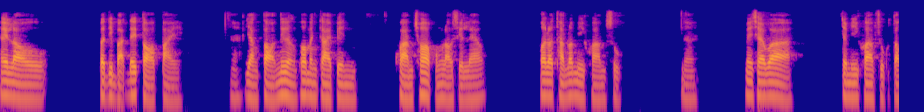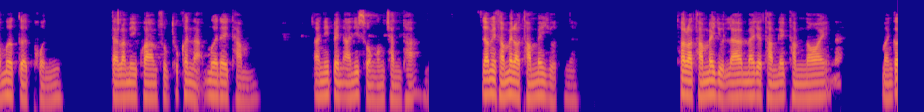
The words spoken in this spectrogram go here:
ให้เราปฏิบัติได้ต่อไปนะอย่างต่อเนื่อง เพราะมันกลายเป็นความชอบของเราเสร็จแล้ว ราะเราทำแล้วมีความสุขนะไม่ใช่ว่าจะมีความสุขต่อเมื่อเกิดผล แต่เรามีความสุขทุกขณะเมื่อได้ทำอันนี้เป็นอนิสงส์ของชันทะ แล้วไม่ทำให้เราทำไม่หยุดนะถ้าเราทำไม่หยุดแล้วแม้จะทำเล็กทำน้อยนะมันก็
